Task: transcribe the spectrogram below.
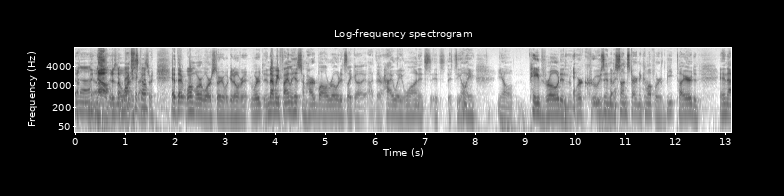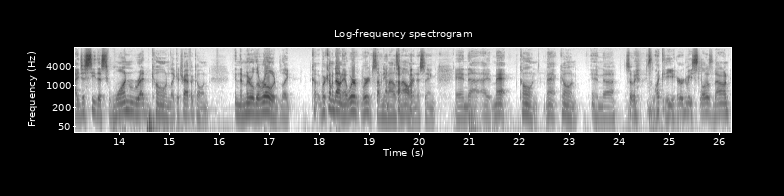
uh, No. there's no in warning Mexico? signs. For, at that one more war story, we'll get over it. We're, and then we finally hit some hardball road. It's like a their Highway One. It's it's it's the only you know paved road, and we're cruising. The sun's starting to come up. We're beat tired, and and I just see this one red cone, like a traffic cone, in the middle of the road. Like we're coming down, and we're we're 70 miles an hour in this thing, and uh, I, Matt cone, Matt cone. And uh, so it's lucky he heard me slows down.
